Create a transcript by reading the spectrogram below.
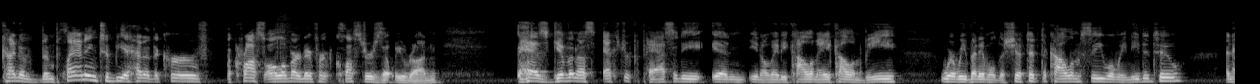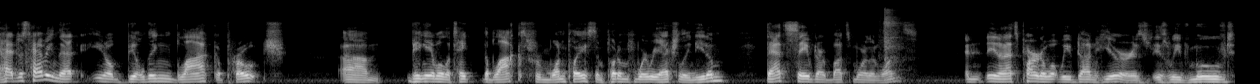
kind of been planning to be ahead of the curve across all of our different clusters that we run has given us extra capacity in, you know, maybe column A, column B, where we've been able to shift it to column C when we needed to, and had just having that you know building block approach, um, being able to take the blocks from one place and put them where we actually need them, that's saved our butts more than once. And you know that's part of what we've done here is is we've moved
